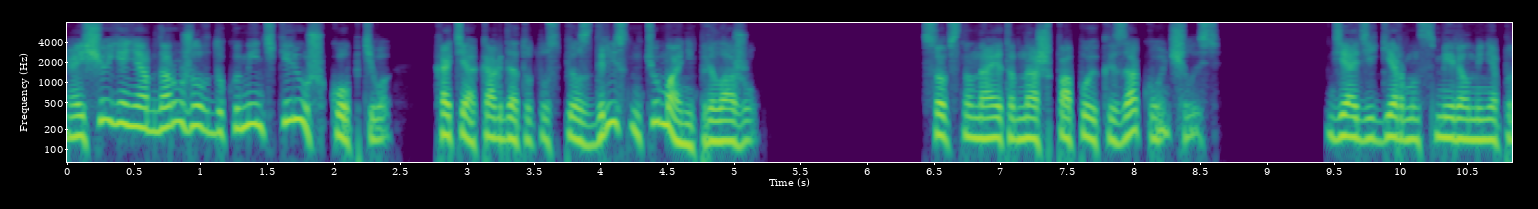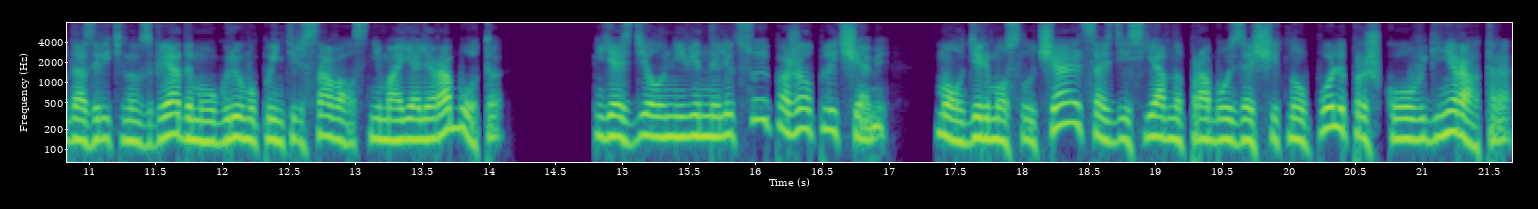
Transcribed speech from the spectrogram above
А еще я не обнаружил в документе Кирюш Коптева, Хотя, когда тут успел сдриснуть, ума не приложу. Собственно, на этом наша попойка и закончилась. Дядя Герман смерил меня подозрительным взглядом и угрюмо поинтересовался, не моя ли работа. Я сделал невинное лицо и пожал плечами. Мол, дерьмо случается, а здесь явно пробой защитного поля прыжкового генератора.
